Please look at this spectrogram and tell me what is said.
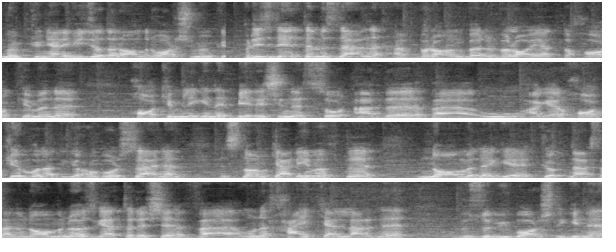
mumkin, ya'ni videodan oldirib olishi mumkin. Prezidentimizdan biron bir viloyatda hokimini hokimligini berishini so'radi va u agar hokim bo'ladigan bo'lsa, aynan Islom Karimovni nomidagi ko'p narsani nomini o'zgartirishi va uni haykallarini buzib yuborishligini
